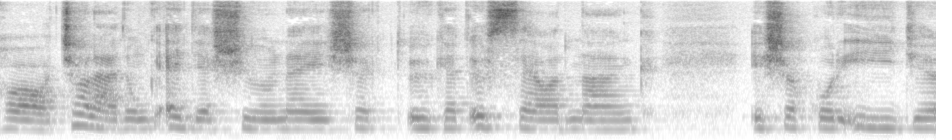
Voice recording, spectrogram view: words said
ha a családunk egyesülne, és őket összeadnánk, és akkor így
